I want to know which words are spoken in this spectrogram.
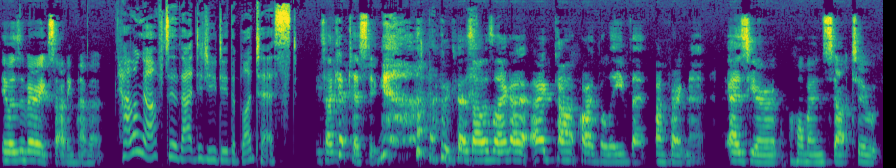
It was a very exciting moment. How long after that did you do the blood test? So I kept testing because I was like, I, I can't quite believe that I'm pregnant. As your hormones start to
